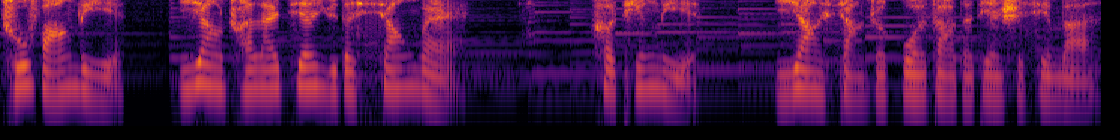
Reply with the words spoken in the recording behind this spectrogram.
厨房里一样传来煎鱼的香味。”客厅里，一样响着聒噪的电视新闻。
